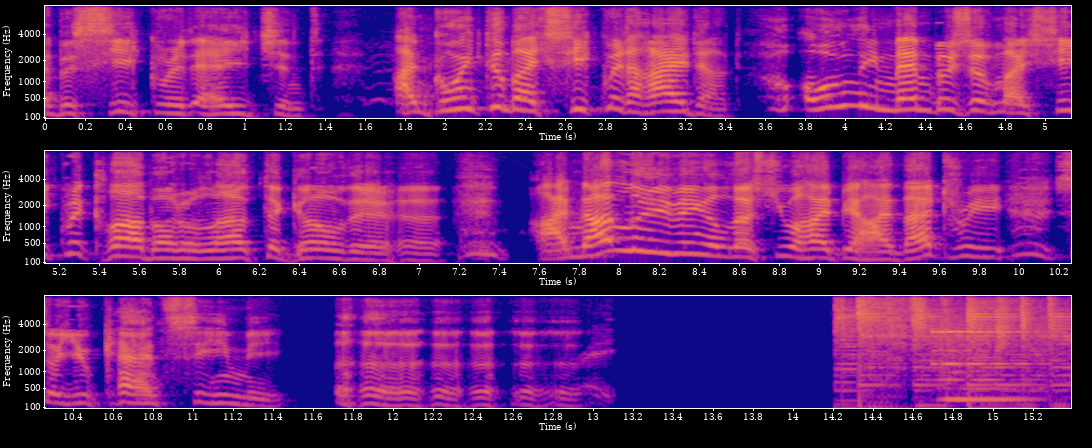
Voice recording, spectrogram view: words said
I'm a secret agent. I'm going to my secret hideout. Only members of my secret club are allowed to go there. I'm not leaving unless you hide behind that tree so you can't see me.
